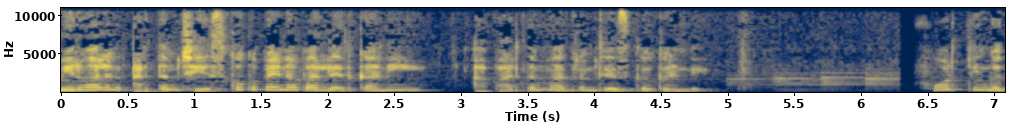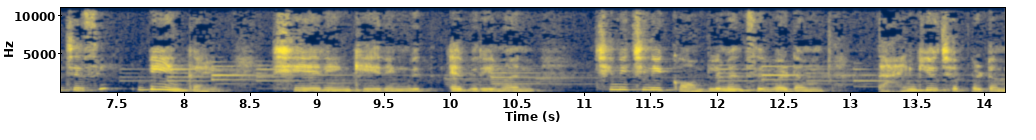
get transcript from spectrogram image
మీరు వాళ్ళని అర్థం చేసుకోకపోయినా పర్లేదు కానీ అపార్థం మాత్రం చేసుకోకండి. ఫోర్త్ థింగ్ వచ్చేసి being kind sharing caring with everyone చిన్ని చిన్ని కాంప్లిమెంట్స్ ఇవ్వడం థ్యాంక్ యూ చెప్పడం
